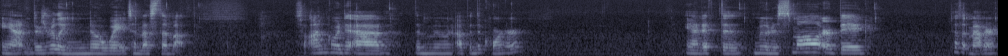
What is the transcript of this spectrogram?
and there's really no way to mess them up. So I'm going to add the moon up in the corner. And if the moon is small or big, doesn't matter.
